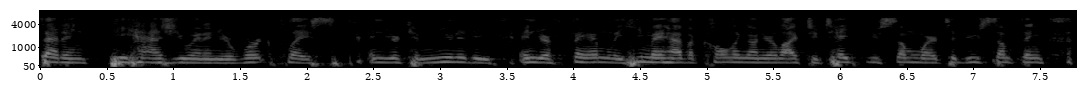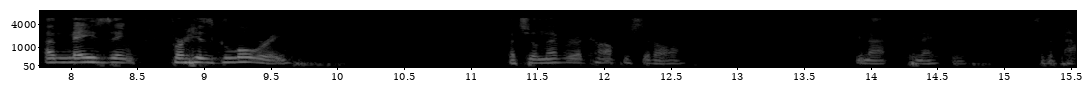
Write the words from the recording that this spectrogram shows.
setting He has you in, in your workplace, in your community, in your family. He may have a calling on your life to take you somewhere to do something amazing for His glory. But you'll never accomplish it all if you're not connected to the power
